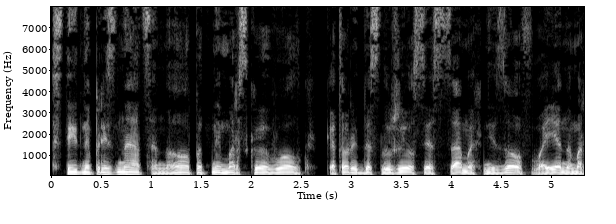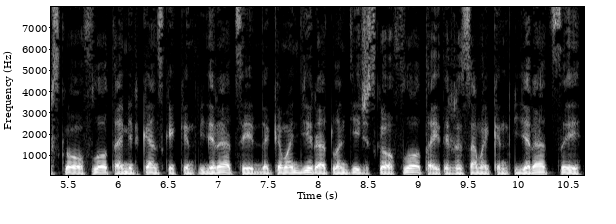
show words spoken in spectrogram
Стыдно признаться, но опытный морской волк, который дослужился с самых низов военно-морского флота Американской конфедерации до командира Атлантического флота этой же самой конфедерации,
